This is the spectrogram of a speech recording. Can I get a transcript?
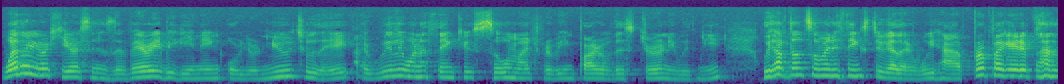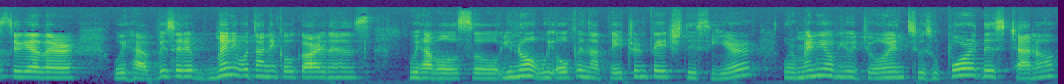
Whether you're here since the very beginning or you're new today, I really want to thank you so much for being part of this journey with me. We have done so many things together. We have propagated plants together, we have visited many botanical gardens, we have also, you know, we opened a Patreon page this year where many of you joined to support this channel.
